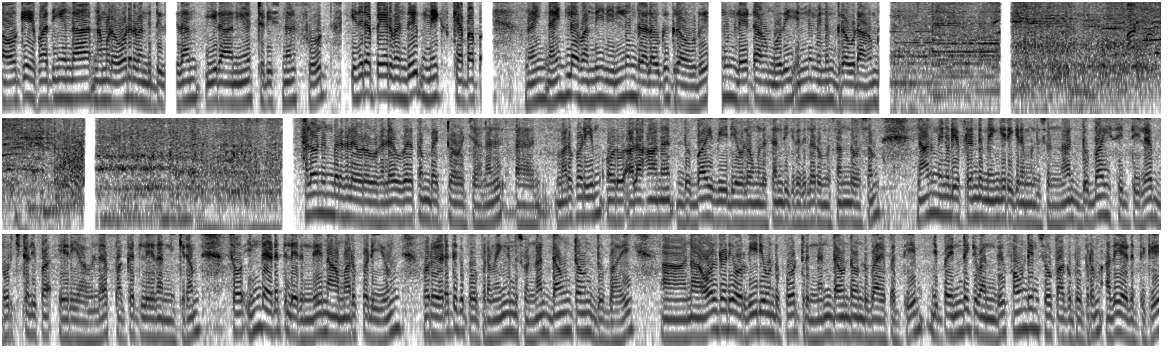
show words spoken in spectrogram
Okay பார்த்தீங்கன்னா நம்மளோட order வந்துட்டு இதுதான் ஈரானிய ட்ரெடிஷ்னல் ஃபுட் இதில் பேர் வந்து மிக்ஸ் கெபாப் நைட் நைட்டில் வந்து இனி இல்லைன்ற அளவுக்கு க்ரௌடு இன்னும் லேட் ஆகும்போது இன்னும் இன்னும் க்ரௌட் ஆகும். ஹலோ நண்பர்களே உறவுகளே welcome back to our channel மறுபடியும் ஒரு அழகான துபாய் வீடியோவில் உங்களை சந்திக்கிறதுல ரொம்ப சந்தோஷம். நானும் என்னுடைய ஃப்ரெண்டும் எங்கே இருக்கிறோம்னு சொன்னால் துபாய் சிட்டியில் புர்ஜ் கலிஃபா ஏரியாவில் பக்கத்திலே தான் நிற்கிறோம் ஸோ இந்த இடத்துல இருந்து நான் மறுபடியும் ஒரு இடத்துக்கு போகிறோம் எங்கன்னு சொன்னால் டவுன் டவுன் துபாய் நான் ஆல்ரெடி ஒரு வீடியோ ஒன்று போட்டிருந்தேன் டவுன் டவுன் துபாயை பற்றி இப்போ இன்றைக்கு வந்து ஃபவுண்டைன் ஷோ பார்க்க போகிறோம் அதே இடத்துக்கு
